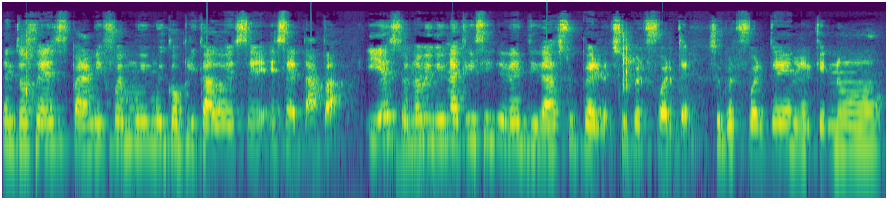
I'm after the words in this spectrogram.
entonces para mí fue muy, muy complicado ese, esa etapa. Y eso, ¿no? Viví una crisis de identidad súper, súper fuerte, súper fuerte en el que no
